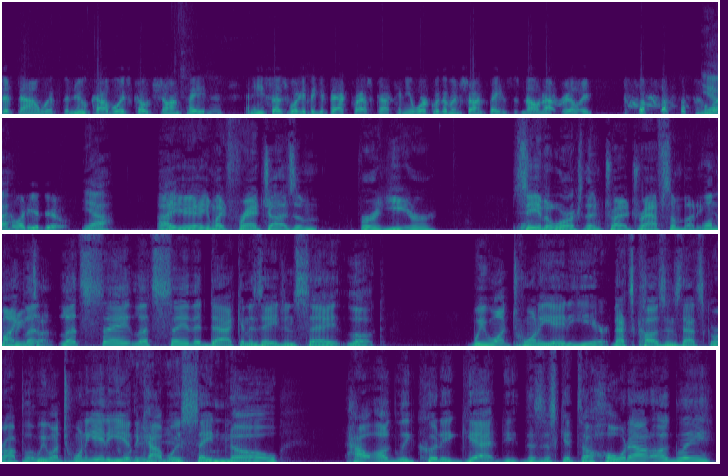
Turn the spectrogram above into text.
sit down with the new Cowboys coach Sean Payton, and he says, "What do you think of Dak Prescott? Can you work with him?" And Sean Payton says, "No, not really." Yeah. then what do you do? Yeah. Uh, yeah, you might franchise him for a year, see if it works, then try to draft somebody. Well, in Mike, the meantime. let, let's say let's say that Dak and his agents say, "Look, we want twenty eight a year. That's Cousins. That's Garoppolo. We want twenty eight a year." The 28 a Cowboys year. say no. How ugly could it get? Does this get to hold out ugly?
